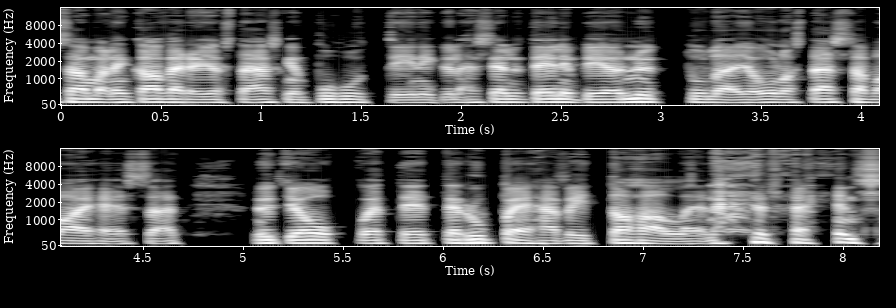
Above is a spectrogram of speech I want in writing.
samainen kaveri, josta äsken puhuttiin, niin kyllähän siellä nyt jo nyt tulee jo ulos tässä vaiheessa, että nyt että ette rupea häviä tahalleen näitä ensi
